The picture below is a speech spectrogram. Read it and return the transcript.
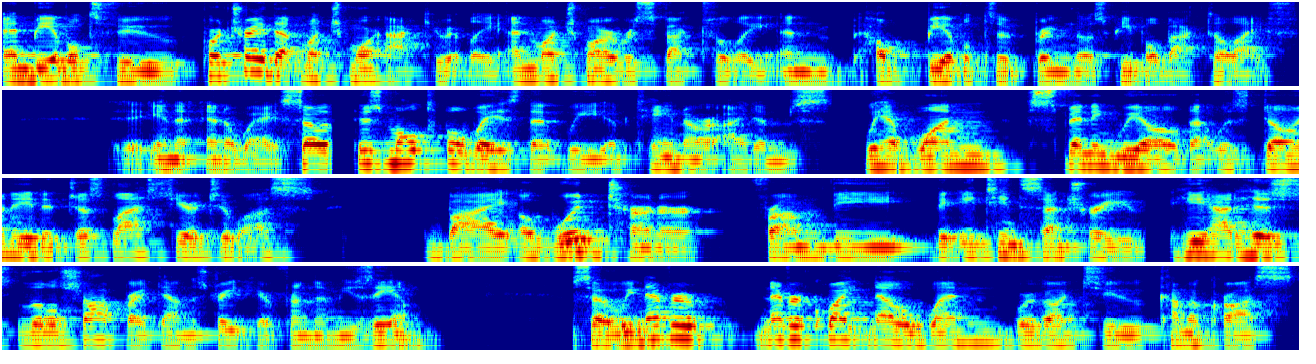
and be able to portray that much more accurately and much more respectfully and help be able to bring those people back to life in a, in a way. So there's multiple ways that we obtain our items. We have one spinning wheel that was donated just last year to us by a wood turner from the, the 18th century. He had his little shop right down the street here from the museum. So we never never quite know when we're going to come across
